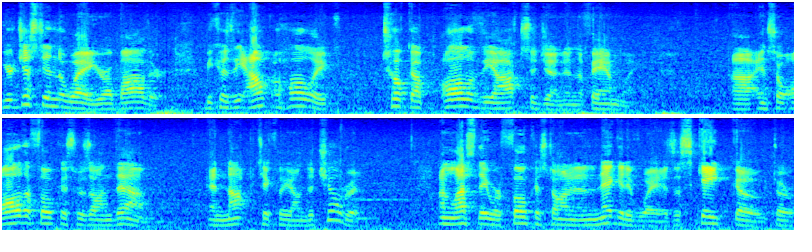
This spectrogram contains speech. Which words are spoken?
You're just in the way, you're a bother. Because the alcoholic took up all of the oxygen in the family. Uh, and so all the focus was on them and not particularly on the children. Unless they were focused on in a negative way, as a scapegoat or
